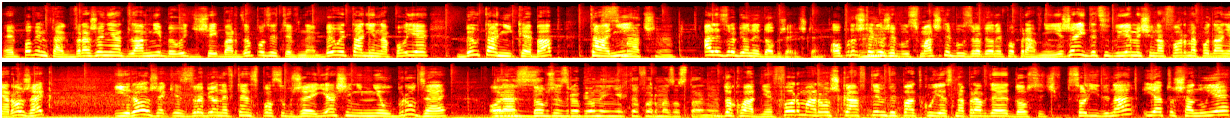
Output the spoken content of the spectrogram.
E, Powiem tak, wrażenia dla mnie były dzisiaj bardzo pozytywne. Były tanie napoje, był tani kebab, tani Smaczny. ale zrobiony dobrze jeszcze. Oprócz tego, że był smaczny, był zrobiony poprawnie. Jeżeli decydujemy się na formę podania rożek i rożek jest zrobiony w ten sposób, że ja się nim nie ubrudzę To oraz jest dobrze zrobiony i niech ta forma zostanie. dokładnie, forma rożka w tym wypadku jest naprawdę dosyć solidna i ja to szanuję.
